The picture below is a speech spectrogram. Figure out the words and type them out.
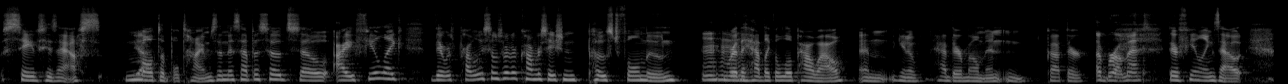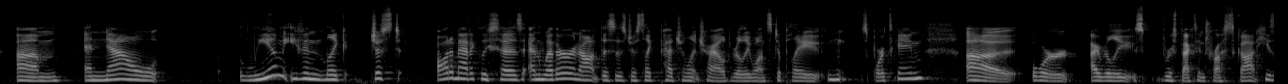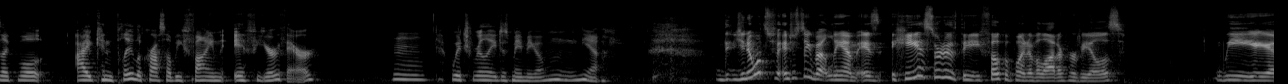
saves his ass Yeah. multiple times in this episode, so I feel like there was probably some sort of conversation post full moon where they had like a little powwow and you know had their moment and got their A bromance. their feelings out. Um, and now Liam even like just automatically says, and whether or not this is just like petulant child really wants to play sports game, uh, or I really respect and trust Scott. He's like, well, I can play lacrosse. I'll be fine if you're there. Which really just made me go, hmm, yeah. You know what's interesting about Liam is he is sort of the focal point of a lot of reveals. We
